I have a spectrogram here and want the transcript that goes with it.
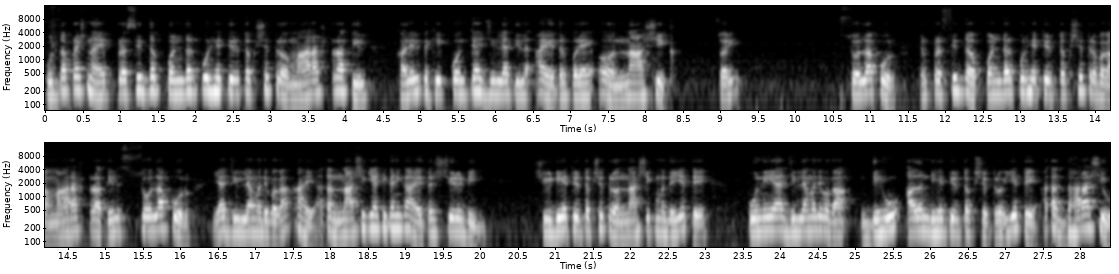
पुढचा प्रश्न आहे प्रसिद्ध पंढरपूर हे तीर्थक्षेत्र महाराष्ट्रातील खालीलपैकी कोणत्या जिल्ह्यातील आहे? तर पर्याय अ नाशिक. सॉरी सोलापूर. तर प्रसिद्ध पंढरपूर हे तीर्थक्षेत्र बघा महाराष्ट्रातील सोलापूर या जिल्ह्यामध्ये बघा आहे. आता नाशिक या ठिकाणी काय आहे? तर शिर्डी. शिर्डी हे तीर्थक्षेत्र नाशिकमध्ये येते. पुणे या जिल्ह्यामध्ये बघा देहू आळंदी हे तीर्थक्षेत्र येते. आता धाराशिव.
